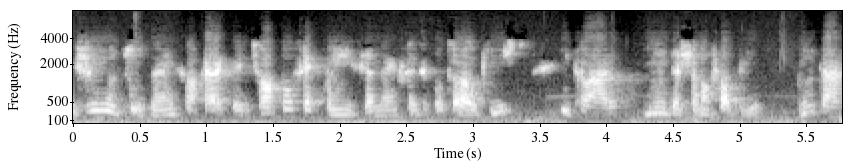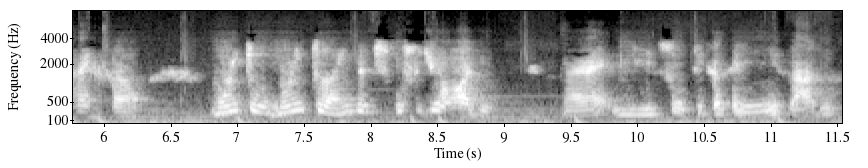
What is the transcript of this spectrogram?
juntos, né? Isso é uma característica, uma consequência, né? Influência cultural quisto e, claro, muita xenofobia, muita aversão, muito, muito ainda discurso de ódio, né? E isso fica feminizado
